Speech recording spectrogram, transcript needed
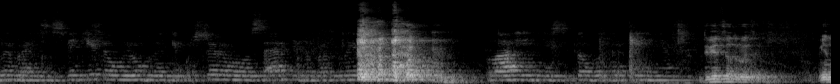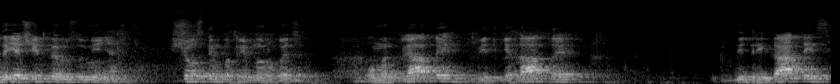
вибранці, святі та улюблені, у щире милосердя, добротливість, лагідність, довготерпіння. Дивіться, друзі, він дає чітке розуміння, що з тим потрібно робити. Умертвляти, відкидати, відрікатись,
